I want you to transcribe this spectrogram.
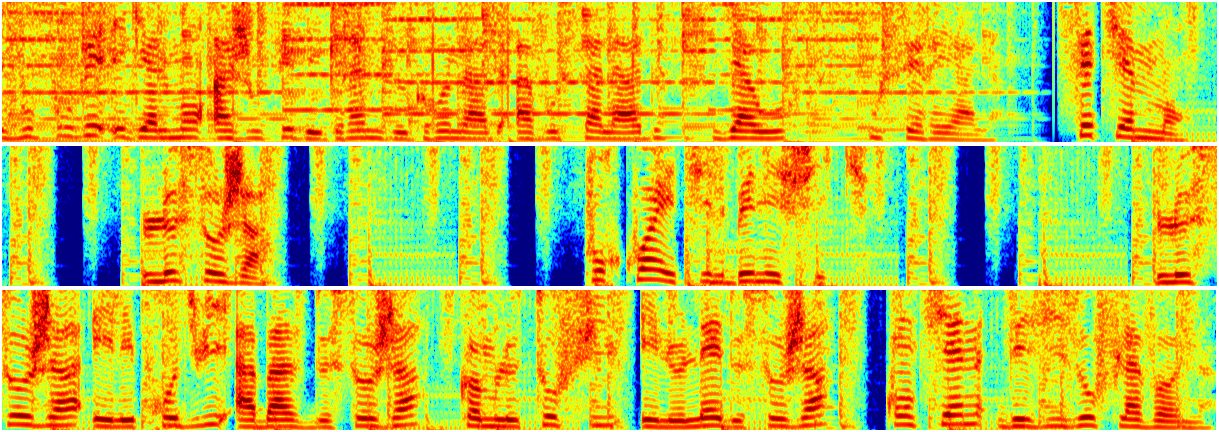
Vous pouvez également ajouter des graines de grenade à vos salades, yaourts ou céréales. Septièmement, le soja. Pourquoi est-il bénéfique? Le soja et les produits à base de soja, comme le tofu et le lait de soja, contiennent des isoflavones.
